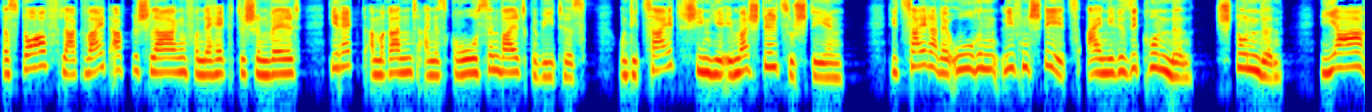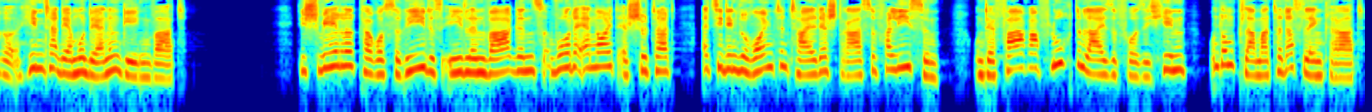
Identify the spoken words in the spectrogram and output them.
Das Dorf lag weit abgeschlagen von der hektischen Welt, direkt am Rand eines großen Waldgebietes, und die Zeit schien hier immer stillzustehen. Die Zeiger der Uhren liefen stets einige Sekunden, Stunden, Jahre hinter der modernen Gegenwart. Die schwere Karosserie des edlen Wagens wurde erneut erschüttert, als sie den geräumten Teil der Straße verließen, und der Fahrer fluchte leise vor sich hin und umklammerte das Lenkrad.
